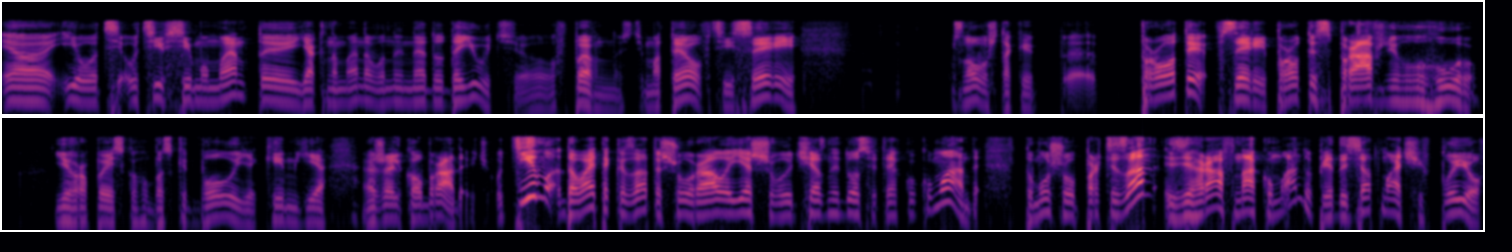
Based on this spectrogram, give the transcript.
Е, і оці, оці всі моменти, як на мене, вони не додають е, впевненості Матео в цій серії. Знову ж таки, проти в серії проти справжнього гуру європейського баскетболу, яким є Желько Обрадович. Утім, давайте казати, що у Реала є ж величезний досвід як у команди, тому що Партизан зіграв на команду 50 матчів плей-офф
